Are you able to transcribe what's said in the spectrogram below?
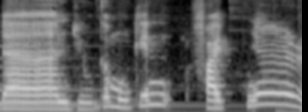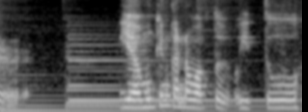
dan juga mungkin vibe-nya ya mungkin karena waktu itu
